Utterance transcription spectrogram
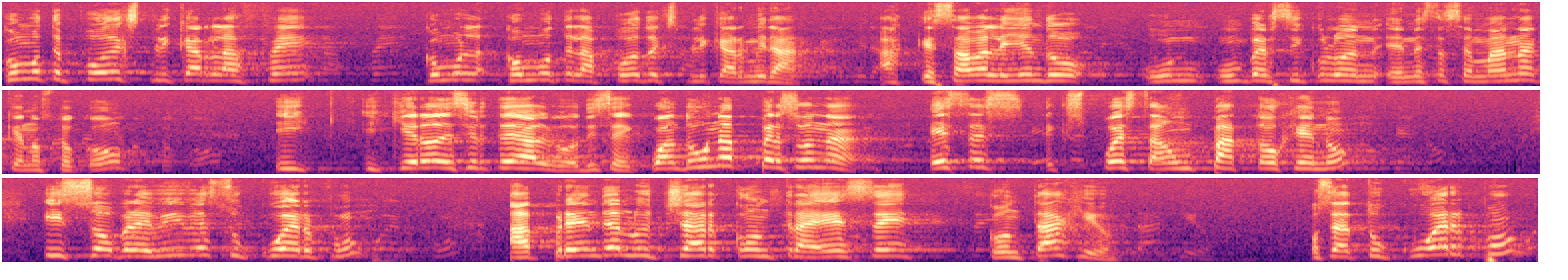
cómo te puedo explicar la fe? ¿Cómo, cómo te la puedo explicar? Mira, estaba leyendo un, un versículo en, en esta semana que nos tocó y, y quiero decirte algo. Dice, cuando una persona es ex- expuesta a un patógeno y sobrevive su cuerpo, aprende a luchar contra ese contagio. O sea, tu cuerpo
